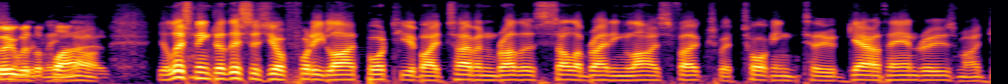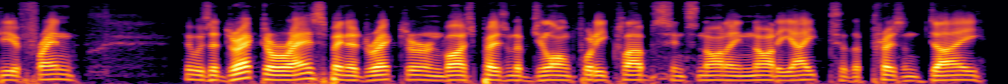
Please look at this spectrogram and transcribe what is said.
be with the not. You're listening to This Is Your Footy Life, brought to you by Tobin Brothers, celebrating lives, folks. We're talking to Gareth Andrews, my dear friend, who was a director or has been a director and vice president of Geelong Footy Club since 1998 to the present day.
